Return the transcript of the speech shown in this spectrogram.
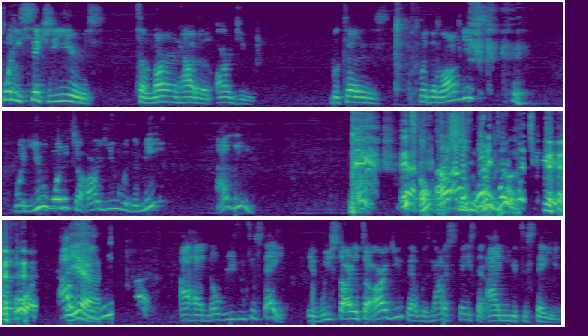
26 years to learn how to argue because for the longest, when you wanted to argue with me, I leave. Oh, it's over. I, I was wondering what, you did before. I Yeah. I, I had no reason to stay. If we started to argue, that was not a space that I needed to stay in.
